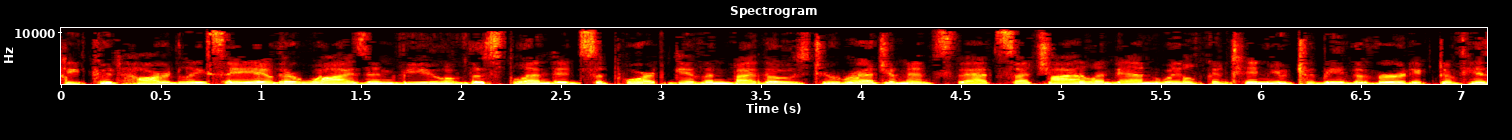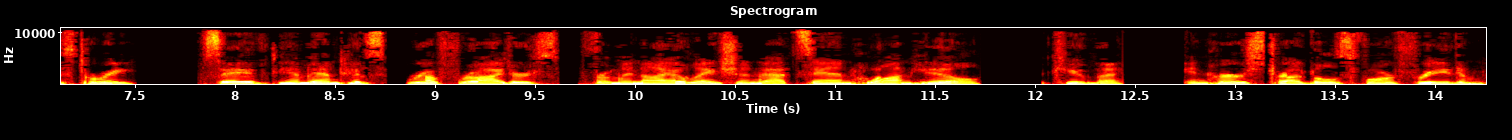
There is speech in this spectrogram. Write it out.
He could hardly say otherwise in view of the splendid support given by those two regiments that such island and will continue to be the verdict of history, saved him and his Rough Riders from annihilation at San Juan Hill, Cuba, in her struggles for freedom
